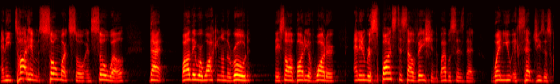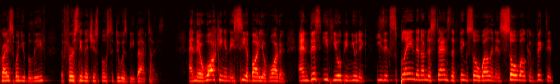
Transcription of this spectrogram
And he taught him so much so and so well that while they were walking on the road, they saw a body of water. And in response to salvation, the Bible says that when you accept Jesus Christ, when you believe, the first thing that you're supposed to do is be baptized. And they're walking and they see a body of water. And this Ethiopian eunuch, He's explained and understands the thing so well and is so well convicted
